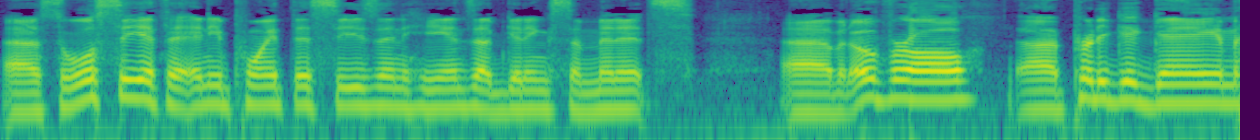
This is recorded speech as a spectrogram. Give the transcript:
Uh, so we'll see if at any point this season he ends up getting some minutes. Uh, but overall, uh, pretty good game.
